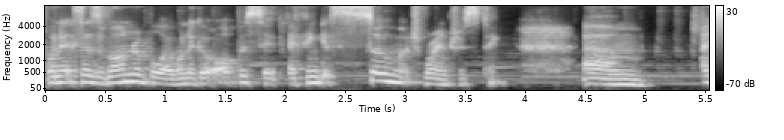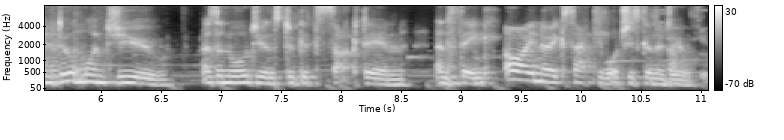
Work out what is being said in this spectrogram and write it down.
When it says vulnerable, I want to go opposite. I think it's so much more interesting. Um, I don't want you as an audience to get sucked in and think, oh, I know exactly what she's going to do.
